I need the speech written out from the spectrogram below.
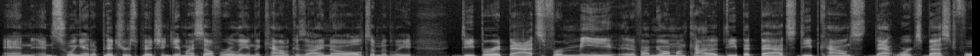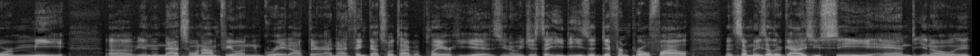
and and swing at a pitcher's pitch and get myself early in the count because I know ultimately deeper at bats for me. If I'm Yoan Moncada, deep at bats, deep counts, that works best for me uh, and, that's when I'm feeling great out there. And I think that's what type of player he is. You know, he just he, he's a different profile than some of these other guys you see. And you know, it,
